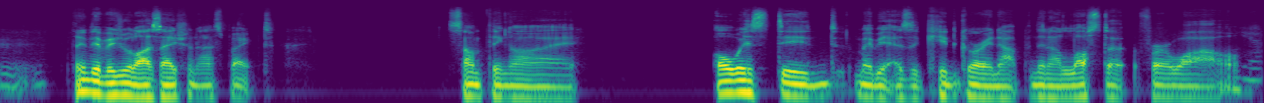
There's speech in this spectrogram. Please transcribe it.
Mm. I think the visualization aspect, something I always did maybe as a kid growing up, and then I lost it for a while. Yeah.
